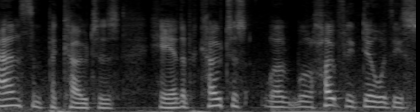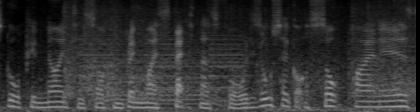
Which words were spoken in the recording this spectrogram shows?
and some Pakotas here. The Pakotas will, will hopefully deal with these Scorpion 90s so I can bring my Spetsnaz forward. He's also got Assault Pioneers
